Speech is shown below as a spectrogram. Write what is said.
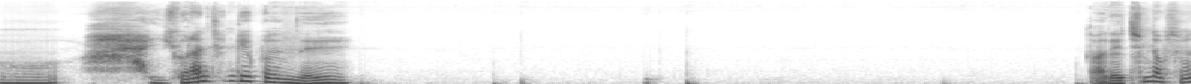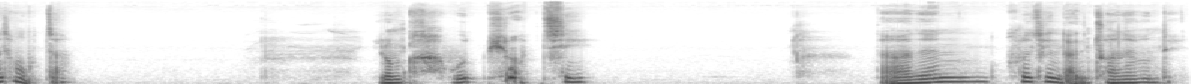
어, 아, 이걸 안 챙길 뻔했네. 나 내 침대 없으면 잠 못 자. 이런 갑옷 필요 없지. 나는 푸른색 난초 하나면 돼.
